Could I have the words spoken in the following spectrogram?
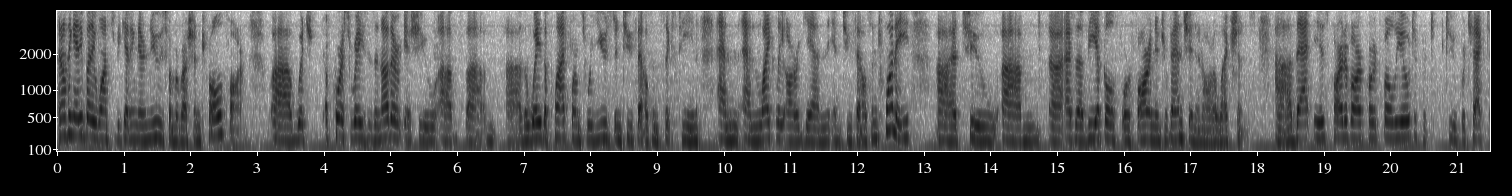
I don't think anybody wants to be getting their news from a Russian troll farm, uh, which of course raises another issue of um, uh, the way the platforms were used in 2016 and, and likely are again in 2020 uh, to um, uh, as a vehicle for foreign intervention in our elections. Uh, that is part of our portfolio to, to protect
